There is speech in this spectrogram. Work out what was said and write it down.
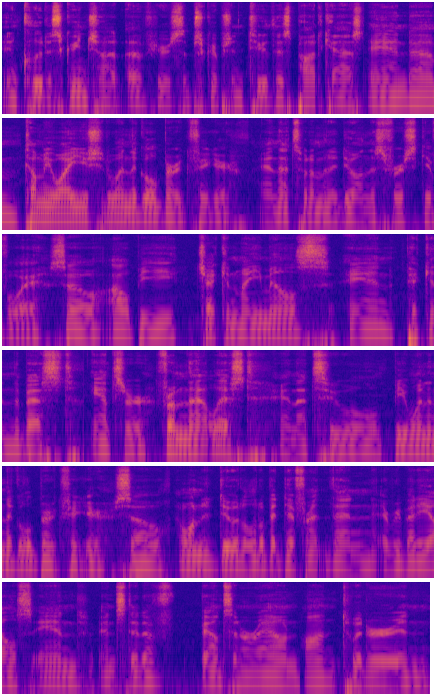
Include a screenshot of your subscription to this podcast and um, tell me why you should win the Goldberg figure. And that's what I'm going to do on this first giveaway. So I'll be checking my emails and picking the best answer from that list. And that's who will be winning the Goldberg figure. So I wanted to do it a little bit different than everybody else. And instead of bouncing around on Twitter and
